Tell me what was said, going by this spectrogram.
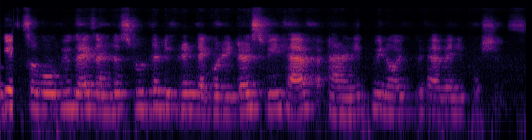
Okay, so hope you guys understood the different decorators we have and let me know if you have any questions.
